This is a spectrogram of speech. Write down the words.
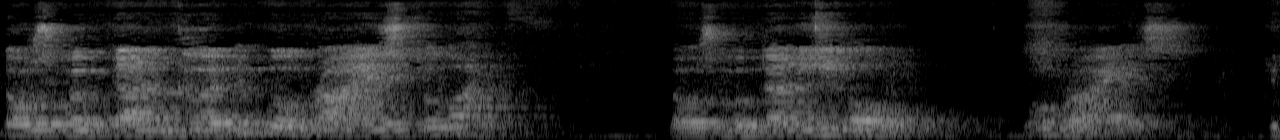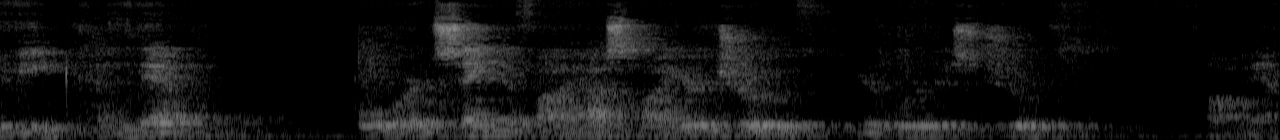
Those who have done good will rise to life. Those who have done evil will rise to be condemned. O Lord, sanctify us by your truth. Your word is truth. Amen.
